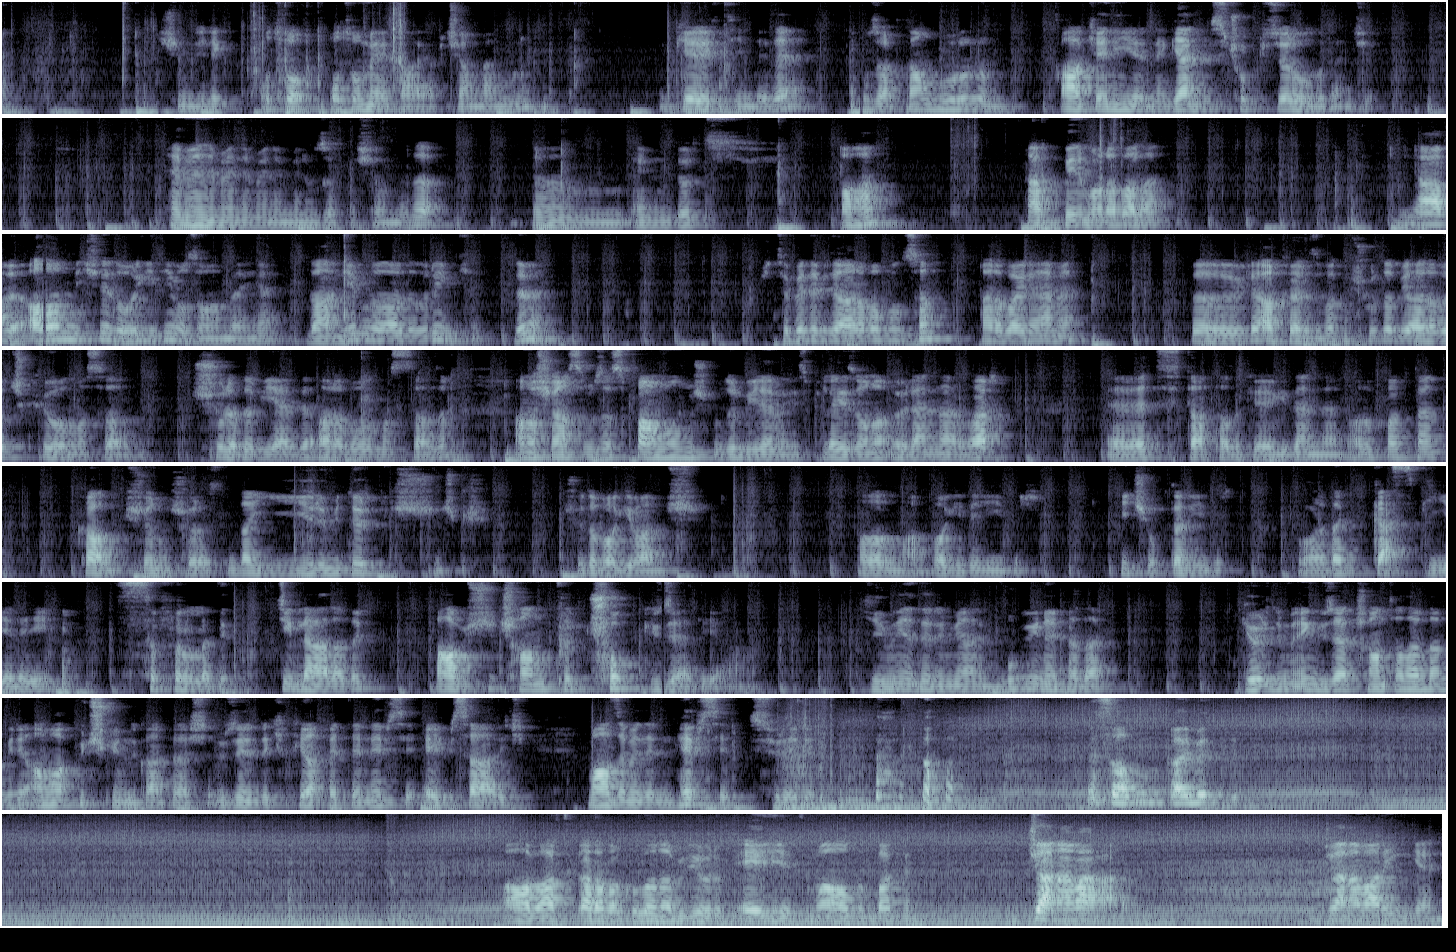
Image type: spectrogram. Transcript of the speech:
Şimdilik oto, oto MK yapacağım ben bunu. Gerektiğinde de uzaktan vururum. AK'nin yerine gelmesi çok güzel oldu bence. Hemen hemen hemen hemen uzaklaşalım ya da ım, M4 Aha Ha benim araba la. Ya abi alanın içine doğru gideyim o zaman ben ya. Daha niye buralarda durayım ki? Değil mi? Şu tepede bir de araba bulsam arabayla hemen böyle akarız. Bakın şurada bir araba çıkıyor olması lazım. Şurada bir yerde araba olması lazım. Ama şansımıza spam olmuş mudur bilemeyiz. Playzone'a ölenler var. Evet, Tahtalıköy'e gidenler var ufaktan. Kaldık şunun şurasında 24 kişicik. Şurada buggy varmış. Alalım abi, buggy de iyidir. Hiç yoktan iyidir. Bu arada kaski yeleği sıfırladık, cilaladık. Abi şu çanta çok güzel ya. Yemin ederim yani bugüne kadar gördüğüm en güzel çantalardan biri ama 3 günlük arkadaşlar. Üzerindeki kıyafetlerin hepsi elbise hariç malzemelerin hepsi süreli. Hesabımı kaybettim. Abi artık araba kullanabiliyorum. Ehliyetimi aldım bakın. Canavar. Canavar ingen.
